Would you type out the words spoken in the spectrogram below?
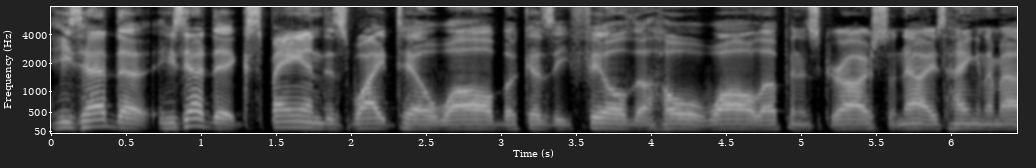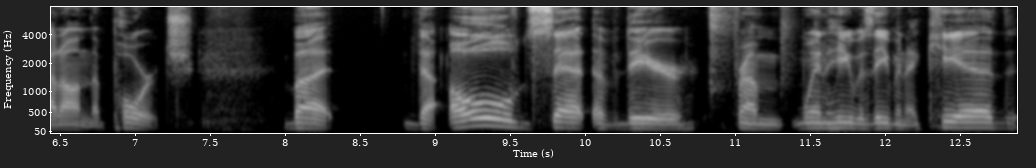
he's had to he's had to expand his whitetail wall because he filled the whole wall up in his garage. So now he's hanging them out on the porch. but the old set of deer from when he was even a kid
